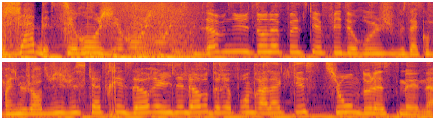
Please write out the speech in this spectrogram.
Jade, c'est rouge. Bienvenue dans la pause café de Rouge. Je vous accompagne aujourd'hui jusqu'à 13h et il est l'heure de répondre à la question de la semaine.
